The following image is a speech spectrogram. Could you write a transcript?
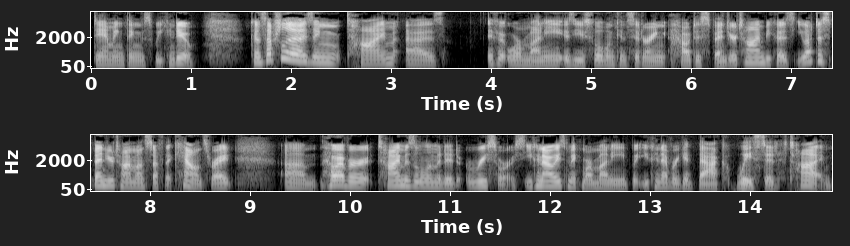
damning things we can do. Conceptualizing time as if it were money is useful when considering how to spend your time because you have to spend your time on stuff that counts, right? Um, however, time is a limited resource. You can always make more money, but you can never get back wasted time.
